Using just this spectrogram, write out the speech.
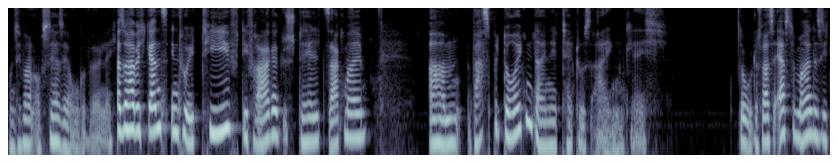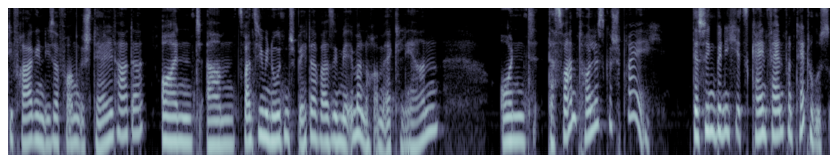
Und sie waren auch sehr, sehr ungewöhnlich. Also habe ich ganz intuitiv die Frage gestellt, sag mal, ähm, was bedeuten deine Tattoos eigentlich? So, das war das erste Mal, dass ich die Frage in dieser Form gestellt hatte. Und ähm, 20 Minuten später war sie mir immer noch am Erklären. Und das war ein tolles Gespräch. Deswegen bin ich jetzt kein Fan von Tattoos.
